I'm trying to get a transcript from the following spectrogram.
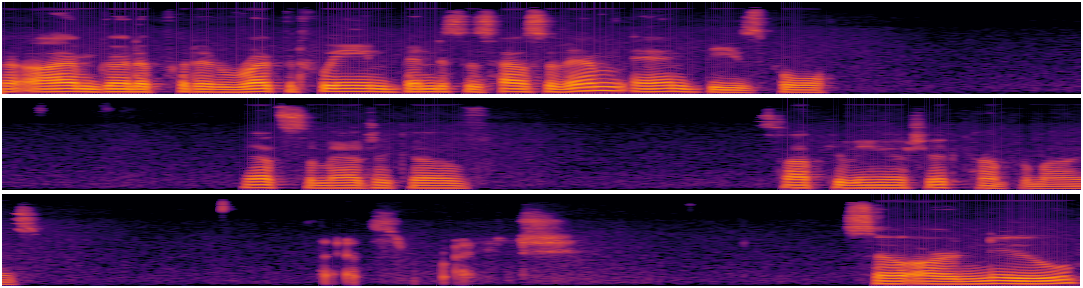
I'm going to put it right between Bendis' House of M and Bee's Pool. That's the magic of stop giving a shit compromise. That's right. So our new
